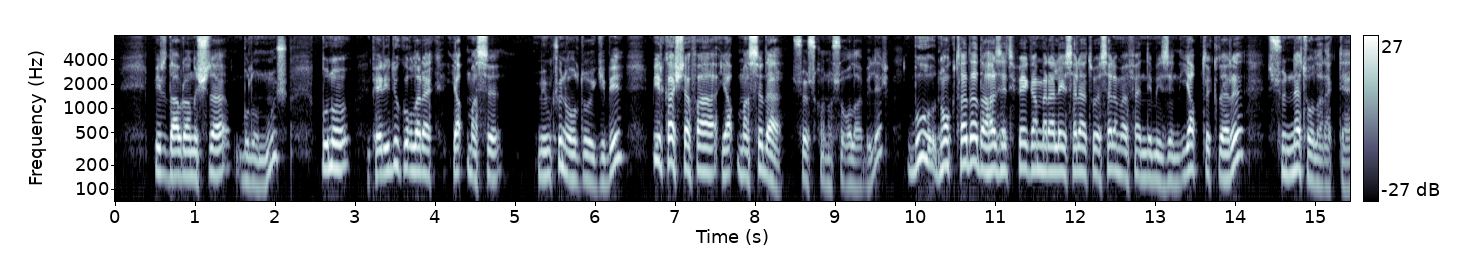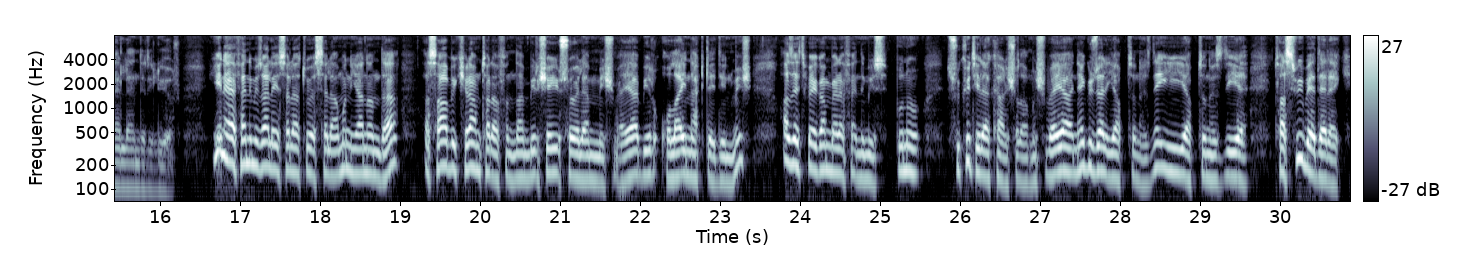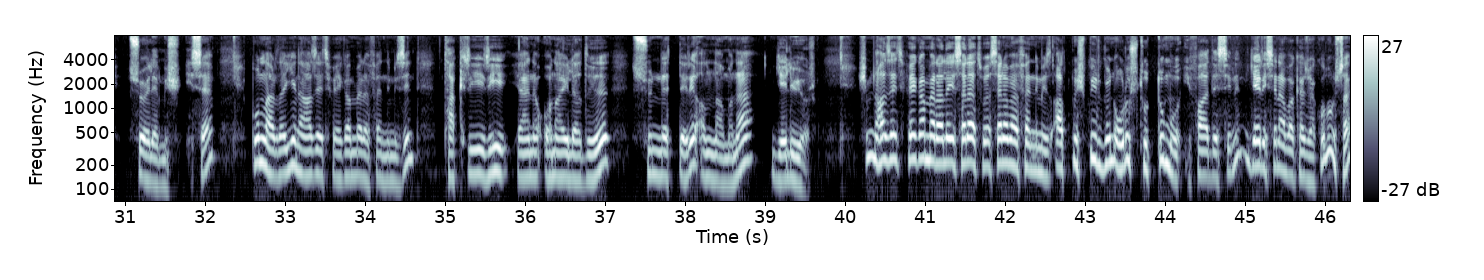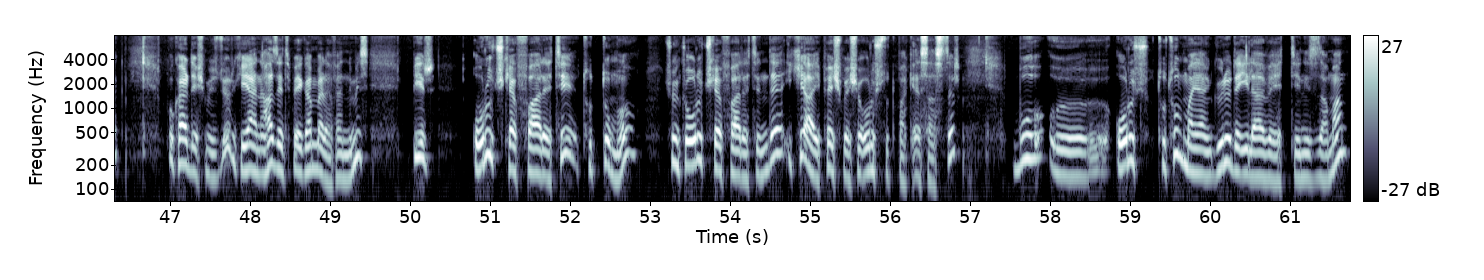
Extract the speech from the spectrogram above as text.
bir davranışta bulunmuş. Bunu peridik olarak yapması mümkün olduğu gibi birkaç defa yapması da söz konusu olabilir. Bu noktada da Hz. Peygamber aleyhissalatü vesselam Efendimizin yaptıkları sünnet olarak değerlendiriliyor. Yine Efendimiz aleyhissalatü vesselamın yanında ashab-ı kiram tarafından bir şey söylenmiş veya bir olay nakledilmiş. Hz. Peygamber Efendimiz bunu sükut ile karşılamış veya ne güzel yaptınız, ne iyi yaptınız diye tasvip ederek söylemiş ise bunlar da yine Hz. Peygamber Efendimizin takriri yani onayladığı sünnetleri anlamına geliyor. Şimdi Hz. Peygamber aleyhissalatü vesselam Efendimiz 61 gün oruç tuttu mu ifadesinin gerisine bakacak olursak bu kardeşimiz diyor ki yani Hz. Peygamber Efendimiz bir oruç kefareti tuttu mu? Çünkü oruç kefaretinde iki ay peş peşe oruç tutmak esastır. Bu e, oruç tutulmayan günü de ilave ettiğiniz zaman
